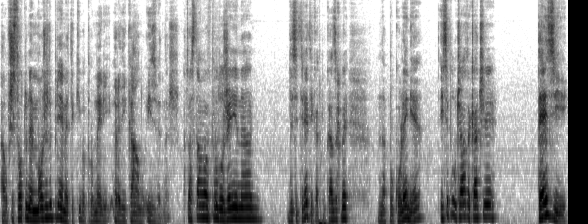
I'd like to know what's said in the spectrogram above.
а обществото не може да приеме такива промени радикално изведнъж. А това става в продължение на десетилетия, както казахме, на поколения. И се получава така, че тези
